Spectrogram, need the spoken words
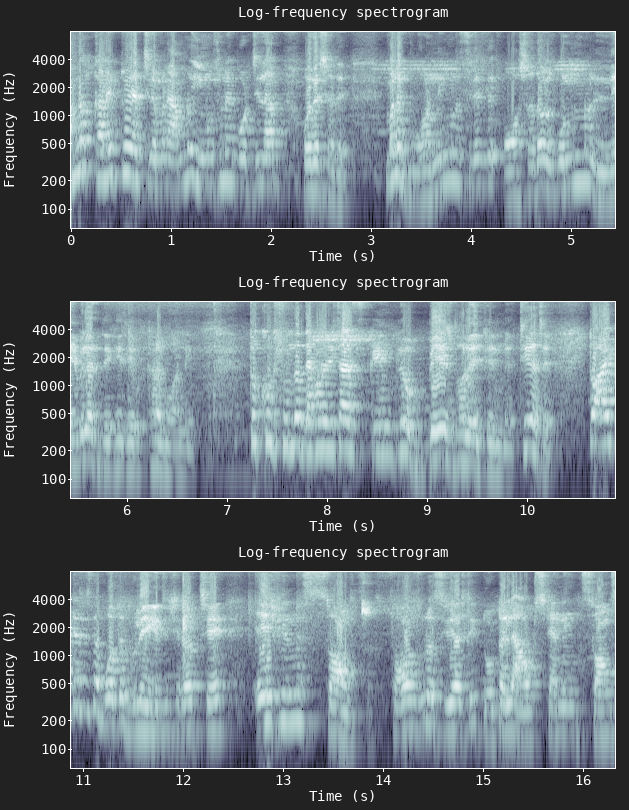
আমরাও কানেক্ট হয়ে যাচ্ছিলাম মানে আমরাও ইমোশনে পড়ছিলাম ওদের সাথে। মানে বন্ডিংগুলো সিরিয়াসলি অসাধারণ, অন্য লেভেলের দেখেছি এখানে বন্ডিং তো খুব সুন্দর দেখানো হয়েছে আর স্ক্রিন প্লেও বেশ ভালো এই ফিল্মে ঠিক আছে? তো আরেকটা জিনিস বলতে ভুলে গেছি, সেটা হচ্ছে এই ফিল্মের সংস সংসগুলো সিরিয়াসলি টোটালি আউটস্ট্যান্ডিং সংস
